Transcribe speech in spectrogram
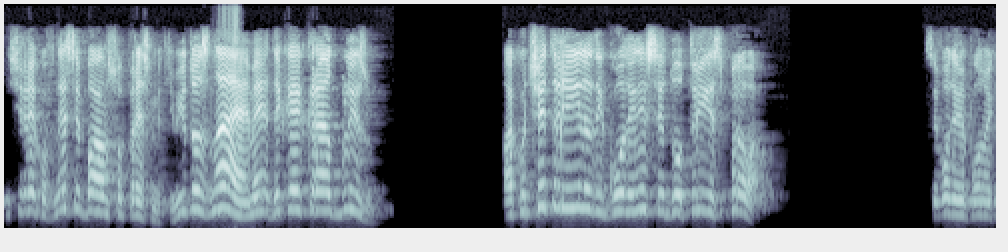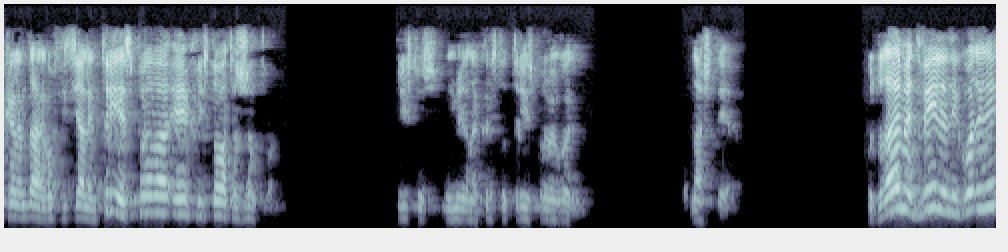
значи реков, не се бавам со пресметки, ми то знаеме дека е крајот близу. Ако 4000 години се до 31 се водиме по оној календар, официјален. 31 е Христовата жртва. Христос умира на крстот 31 година. Од нашите ера. Кој додадеме 2000 години,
